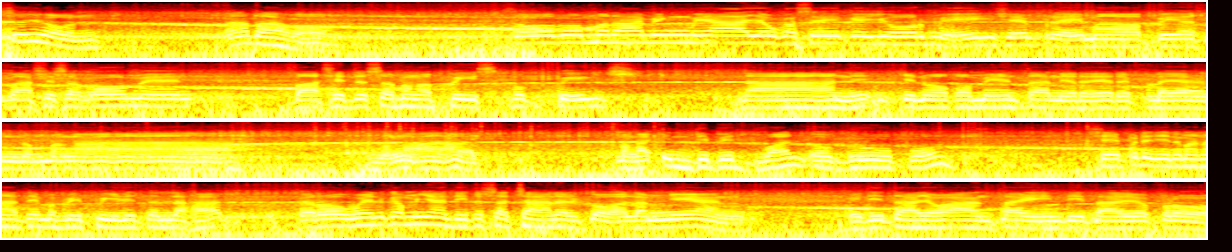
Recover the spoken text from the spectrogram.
So yun, ano ba ako? So maraming may ayaw kasi kay Yorme eh, Siyempre, mga base, sa comment Base doon sa mga Facebook page Na kinokomenta, nire-replyan ng mga Mga mga individual o grupo Siyempre, di naman natin mapipilit ang lahat Pero welcome yan dito sa channel ko Alam nyo yan Hindi tayo anti, hindi tayo pro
